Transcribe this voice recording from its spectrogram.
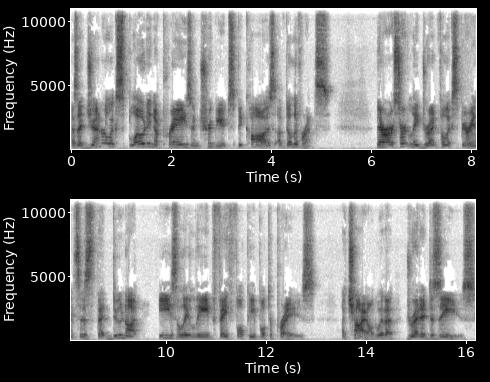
as a general exploding of praise and tributes because of deliverance. There are certainly dreadful experiences that do not easily lead faithful people to praise. A child with a dreaded disease,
